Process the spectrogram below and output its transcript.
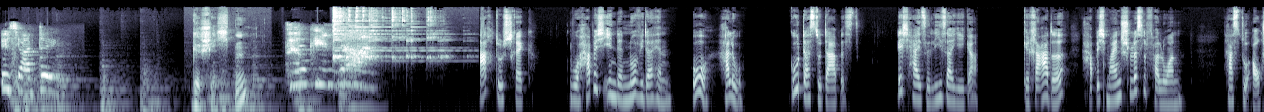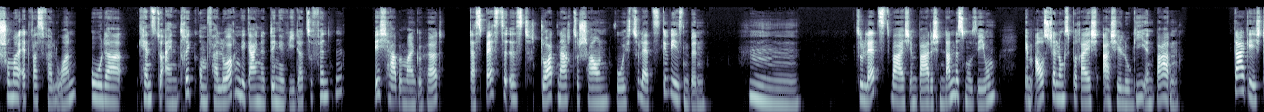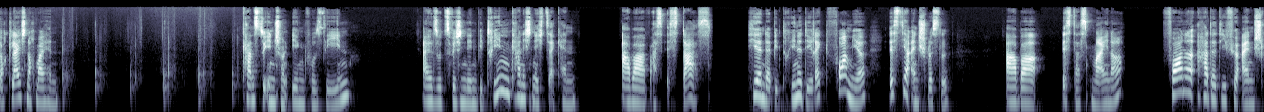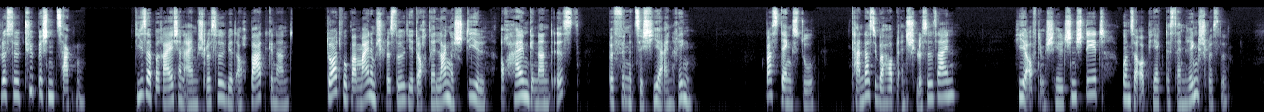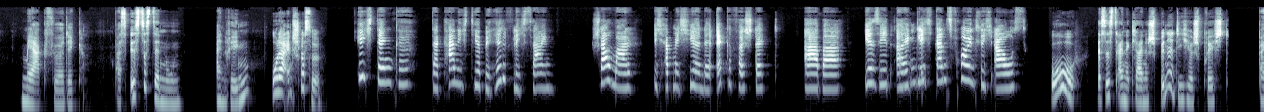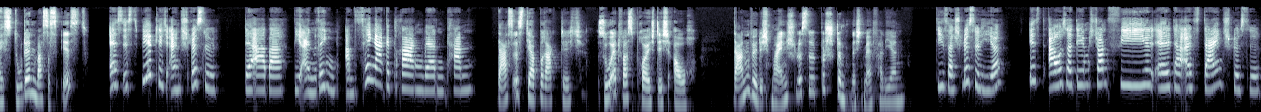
Ist ja ein Ding. Geschichten Für Kinder. Ach du Schreck. Wo hab ich ihn denn nur wieder hin? Oh, hallo. Gut, dass du da bist. Ich heiße Lisa Jäger. Gerade hab ich meinen Schlüssel verloren. Hast du auch schon mal etwas verloren? Oder kennst du einen Trick, um verloren gegangene Dinge wiederzufinden? Ich habe mal gehört, das Beste ist, dort nachzuschauen, wo ich zuletzt gewesen bin. Hm. Zuletzt war ich im Badischen Landesmuseum im Ausstellungsbereich Archäologie in Baden. Da gehe ich doch gleich nochmal hin. Kannst du ihn schon irgendwo sehen? Also zwischen den Vitrinen kann ich nichts erkennen. Aber was ist das? Hier in der Vitrine direkt vor mir ist ja ein Schlüssel. Aber ist das meiner? Vorne hat er die für einen Schlüssel typischen Zacken. Dieser Bereich an einem Schlüssel wird auch Bart genannt. Dort, wo bei meinem Schlüssel jedoch der lange Stiel, auch Halm genannt ist, befindet sich hier ein Ring. Was denkst du? Kann das überhaupt ein Schlüssel sein? Hier auf dem Schildchen steht, unser Objekt ist ein Ringschlüssel. Merkwürdig. Was ist es denn nun? Ein Ring oder ein Schlüssel? Ich denke, kann ich dir behilflich sein. Schau mal, ich habe mich hier in der Ecke versteckt. Aber ihr seht eigentlich ganz freundlich aus. Oh, es ist eine kleine Spinne, die hier spricht. Weißt du denn, was es ist? Es ist wirklich ein Schlüssel, der aber wie ein Ring am Finger getragen werden kann. Das ist ja praktisch. So etwas bräuchte ich auch. Dann würde ich meinen Schlüssel bestimmt nicht mehr verlieren. Dieser Schlüssel hier ist außerdem schon viel älter als dein Schlüssel.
